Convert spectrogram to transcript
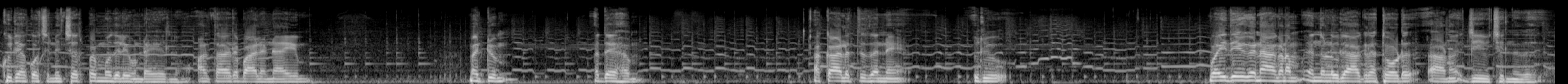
കുര്യാക്കോച്ചിന് ചെറുപ്പം മുതലേ ഉണ്ടായിരുന്നു. ആൾത്താര ബാലനായും മറ്റും അദ്ദേഹം അക്കാലത്ത് തന്നെ ഒരു വൈദികനാകണം എന്നുള്ളൊരു ആഗ്രഹത്തോട് ആണ് ജീവിച്ചിരുന്നത്.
